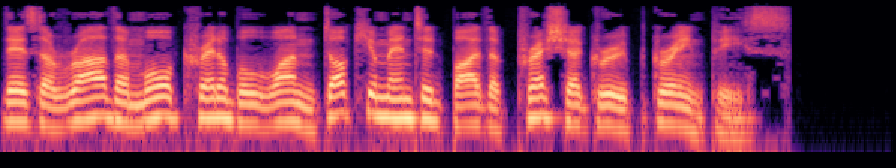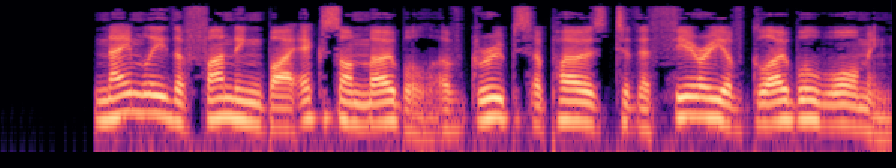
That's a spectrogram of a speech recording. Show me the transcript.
there's a rather more credible one documented by the pressure group Greenpeace. Namely the funding by ExxonMobil of groups opposed to the theory of global warming.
